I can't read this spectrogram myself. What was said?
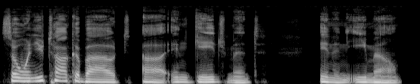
So, when you talk about uh, engagement in an email,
